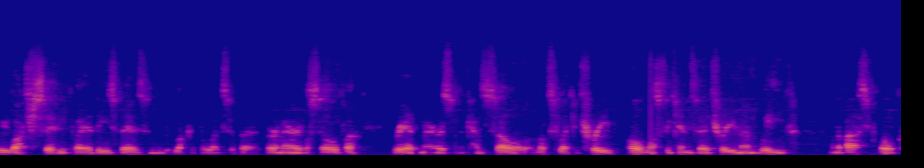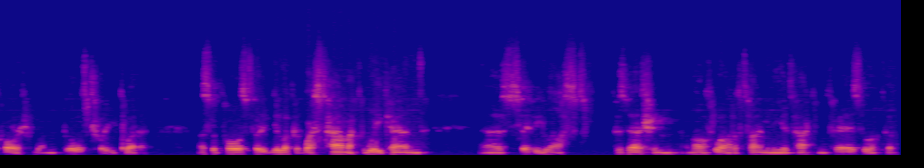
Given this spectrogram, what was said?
we watch City play these days and you look at the likes of uh, Bernardo Silva, Riyad Mahrez, and Cancelo, it looks like a tree, almost akin to a three-man weave on a basketball court when those three play, as opposed to you look at West Ham at the weekend, uh, City lost possession an awful lot of time in the attacking phase, looked a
